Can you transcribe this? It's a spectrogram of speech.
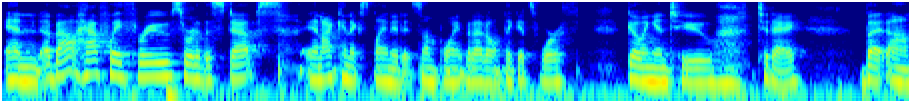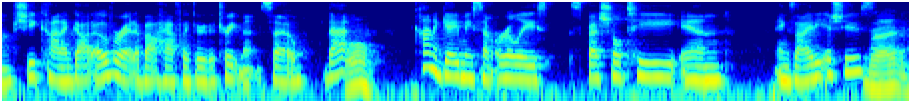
And about halfway through sort of the steps, and I can explain it at some point, but I don't think it's worth going into today. But um, she kind of got over it about halfway through the treatment. So that cool. kind of gave me some early specialty in anxiety issues. Right.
